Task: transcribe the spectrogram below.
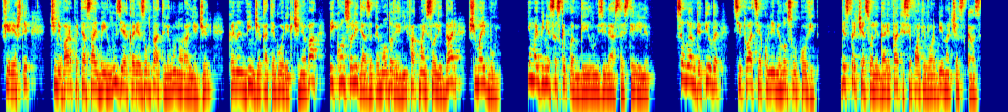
Firește, cineva ar putea să aibă iluzia că rezultatele unor alegeri, când învinge categoric cineva, îi consolidează pe moldoveni, îi fac mai solidari și mai buni. E mai bine să scăpăm de iluziile astea sterile. Să luăm de pildă situația cu nemilosul COVID. Despre ce solidaritate se poate vorbi în acest caz?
